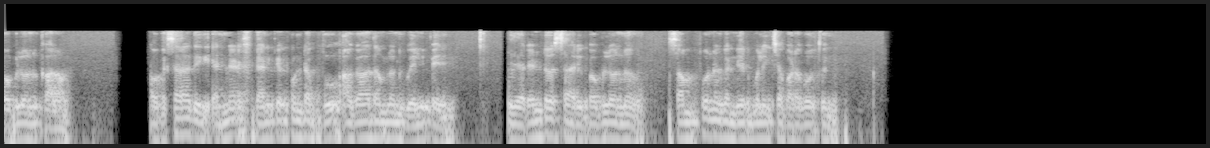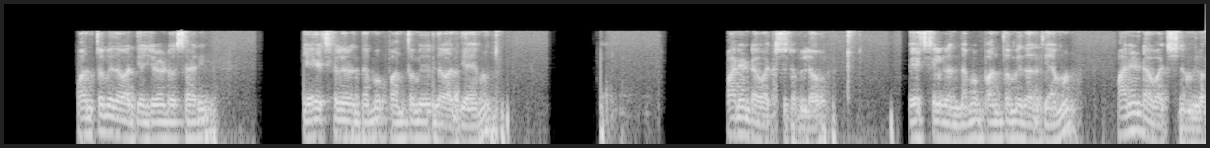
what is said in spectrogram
బబులోను కాలం. ఒకసారి అది ఎన్నటికి కనిపించకుండా భూ అగాధంలోకి వెళ్ళిపోయింది. ఇది రెండోసారి బబులోను సంపూర్ణంగా నిర్మూలించబడబోతుంది. పంతొమ్మిదవ అధ్యాయం చూడండి ఒకసారి ఏహెచ్కల్ గ్రంథము పంతొమ్మిదవ అధ్యాయము పన్నెండవ వచనంలో. ఏహెచ్కల్ గ్రంథము పంతొమ్మిదవ అధ్యాయము పన్నెండవ వచనంలో.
